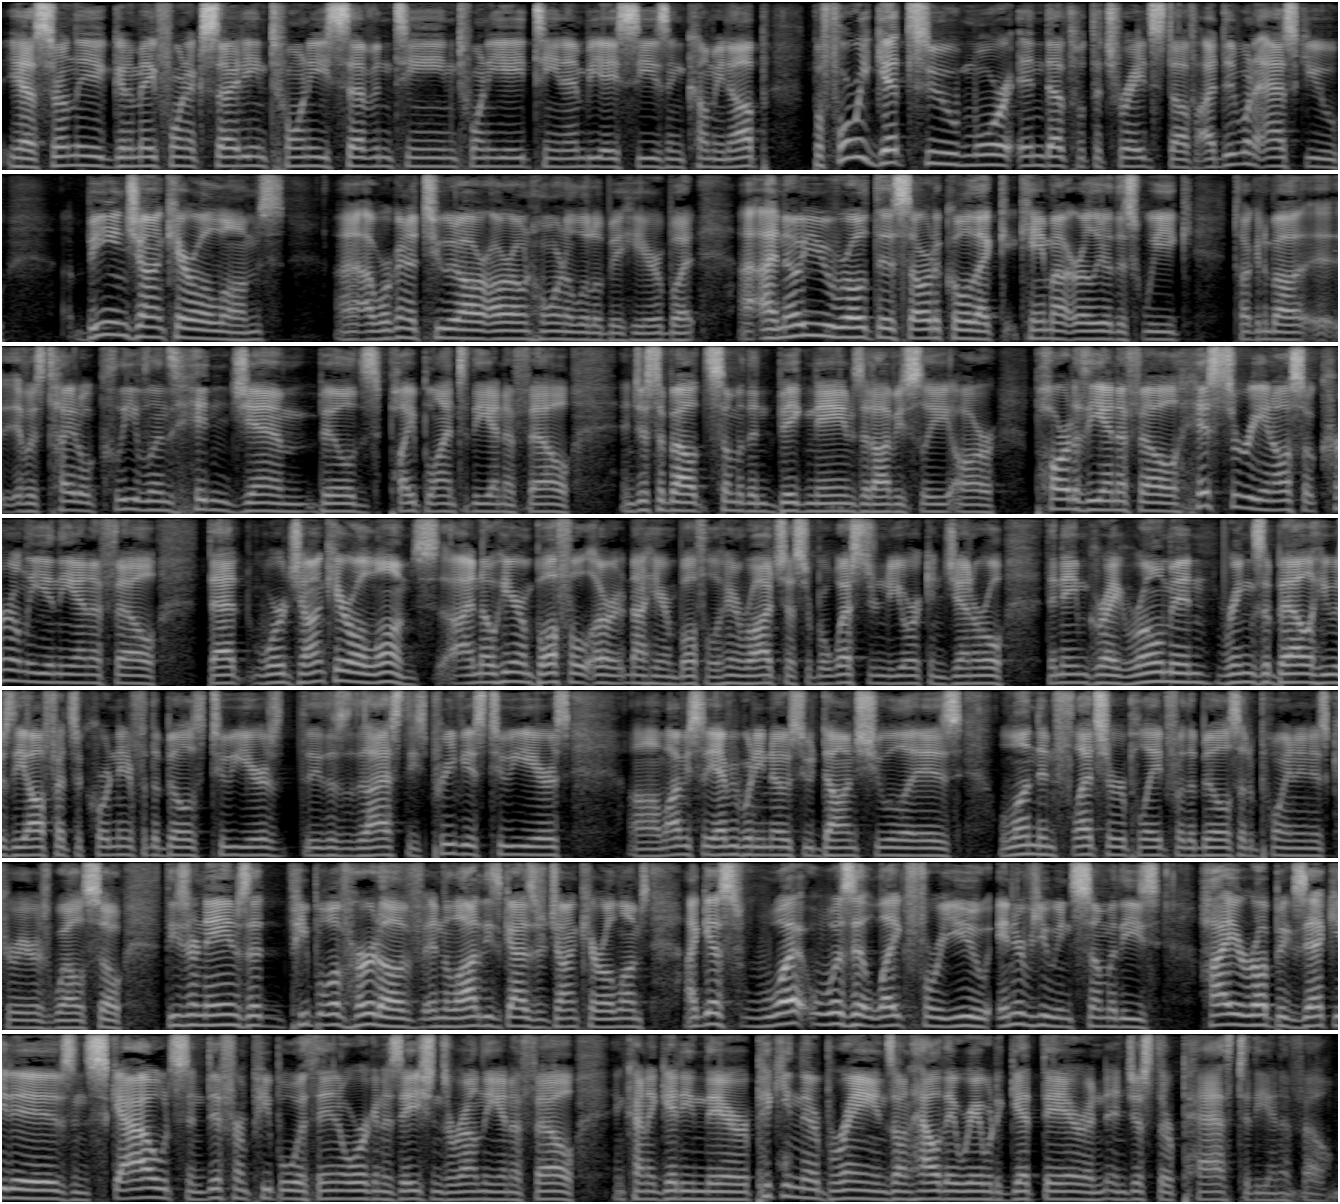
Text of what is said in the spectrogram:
Yeah, certainly going to make for an exciting 2017 2018 NBA season coming up. Before we get to more in depth with the trade stuff, I did want to ask you, being John Carroll alums, uh, we're going to toot our, our own horn a little bit here, but I know you wrote this article that came out earlier this week talking about uh, it was titled Cleveland's Hidden Gem Builds Pipeline to the NFL, and just about some of the big names that obviously are part of the NFL history and also currently in the NFL that were John Carroll alums. I know here in Buffalo, or not here in Buffalo, here in Rochester, but Western New York in general, the name Greg Roman rings a bell. He was the offensive coordinator for the Bills two years, the last these previous two years. Um, obviously, everybody knows who Don Shula is. London Fletcher played for the Bills at a point in his career as well. So these are names that people have heard of, and a lot of these guys are John Carroll alums. I guess what was it like for you interviewing some of these higher up executives and scouts and different people within organizations around the NFL and kind of getting their picking their brains on how they were able to get there and, and just their path to the NFL?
